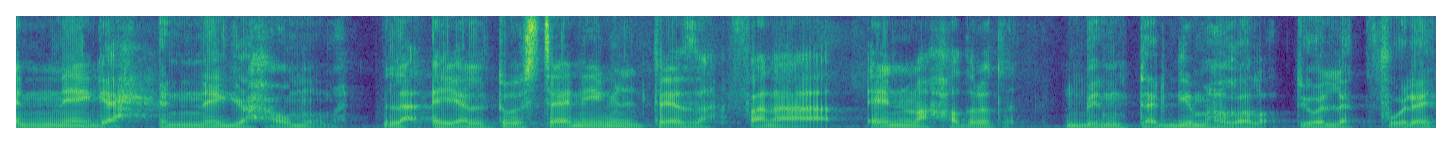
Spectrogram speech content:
الناجح. الناجح عموما. لا هي التوستاني ممتازة. فأنا إن مع حضرتك. بنترجمها غلط. يقول لك فلان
